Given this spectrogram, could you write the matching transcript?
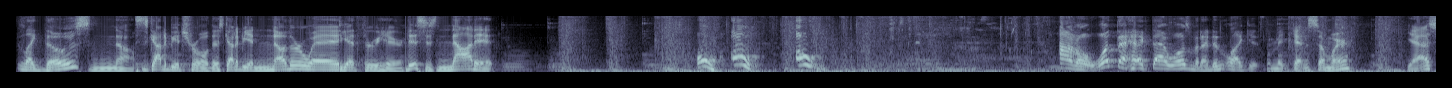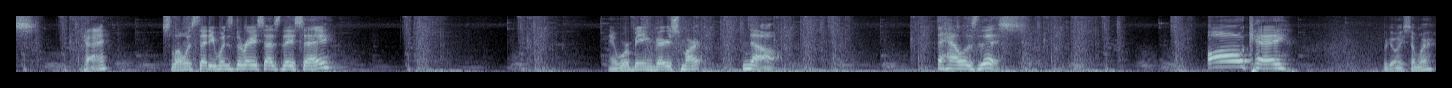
like those. No. This has got to be a troll. There's got to be another way to get through here. This is not it. Oh, oh, oh. I don't know what the heck that was, but I didn't like it. We're getting somewhere. Yes. Okay. Slow and steady wins the race, as they say. And we're being very smart. No. What the hell is this? Okay. We're going somewhere?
